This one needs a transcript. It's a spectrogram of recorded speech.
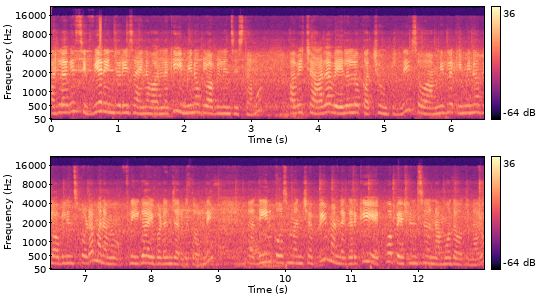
అట్లాగే సివియర్ ఇంజరీస్ అయిన వాళ్ళకి ఇమ్యూనోగ్లోబులిన్స్ ఇస్తాము. అవి చాలా వేలల్లో ఖర్చు ఉంటుంది. సో అమ్యూలో ఇమ్యూనోగ్లోబులిన్స్ కూడా మనము ఫ్రీగా ఇవ్వడం జరుగుతుంది. దీనికోసం అని చెప్పి మన దగ్గరికి ఎక్కువ పేషెంట్స్ నమోదవుతున్నారు.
